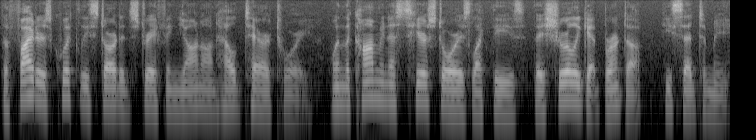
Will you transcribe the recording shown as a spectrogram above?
The fighters quickly started strafing Yan'an held territory. When the communists hear stories like these, they surely get burnt up, he said to me.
